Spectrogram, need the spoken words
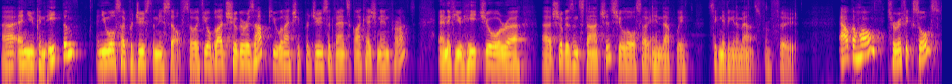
uh, and you can eat them, and you also produce them yourself. So if your blood sugar is up, you will actually produce advanced glycation end products. And if you heat your uh, uh sugars and starches, you'll also end up with significant amounts from food. Alcohol, terrific source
